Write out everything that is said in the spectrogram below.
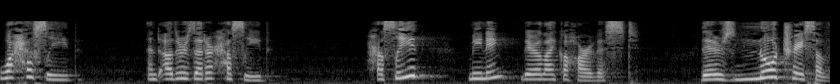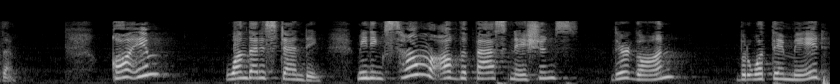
وَحَصِيد And others that are hasid. Hasid, meaning they're like a harvest. There's no trace of them. Qa'im, one that is standing. Meaning some of the past nations, they're gone, but what they made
